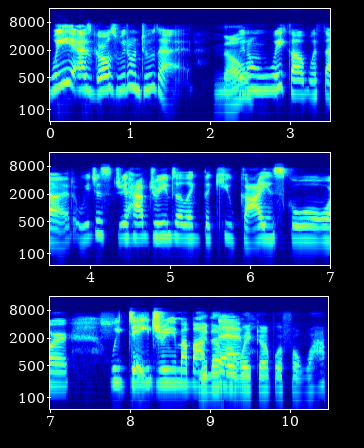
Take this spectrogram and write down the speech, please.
we as girls we don't do that. No. We don't wake up with that. We just have dreams of like the cute guy in school or we daydream about you never them. wake up with a whap.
